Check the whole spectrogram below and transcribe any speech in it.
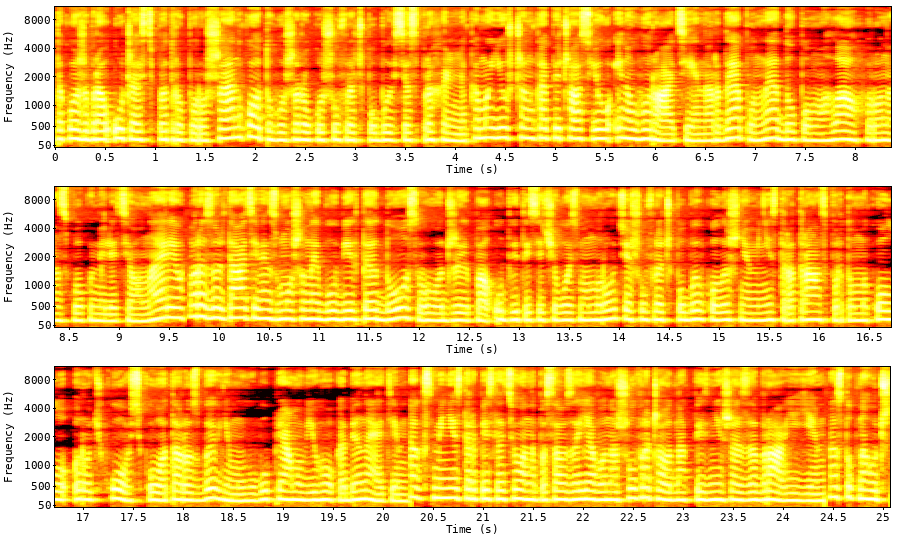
Також брав участь Петро Порошенко. Того ж року Шуфрич побився з прихильниками Ющенка під час його інавгурації. Нардепу не допомогла охорона з боку міліціонерів. В результаті він змушений був бігти до свого джипа. У 2008 році Шуфрич побив колишнього міністра транспорту Миколу Родьковського та розбив йому губу прямо в його кабінеті. Екс-міністр після цього написав заяву на Шуфрича, однак пізніше забрав її. Наступна гучна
